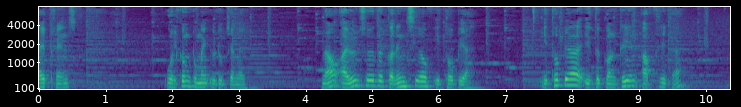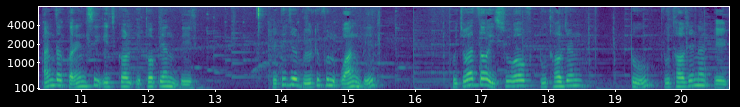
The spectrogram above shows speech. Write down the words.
hi friends welcome to my youtube channel. Now i will show you the currency of ethiopia. Ethiopia is the country in africa and the currency is called ethiopian birr it is a beautiful one birr which was the issue of 2002 2008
